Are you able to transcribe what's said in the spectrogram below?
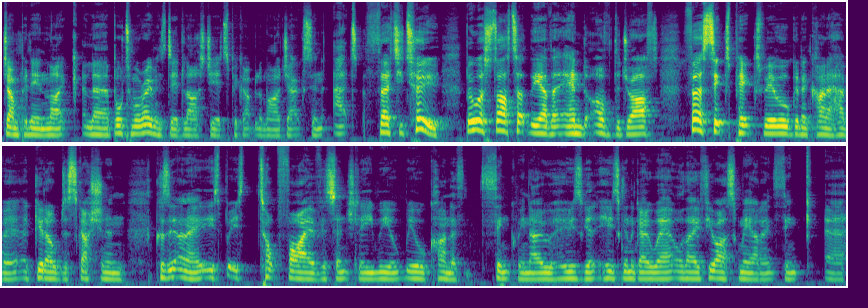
jumping in like uh, Baltimore Ravens did last year to pick up Lamar Jackson at 32. But we'll start at the other end of the draft. First six picks, we're all going to kind of have a, a good old discussion because you know it's, it's top five essentially. We we all kind of think we know who's who's going to go where. Although if you ask me, I don't think uh,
